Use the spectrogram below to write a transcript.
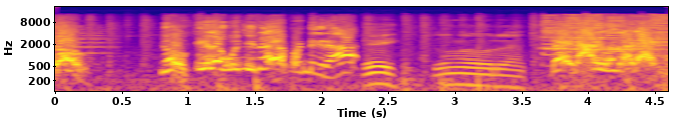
யோ! யோ கீழே கொஞ்சம் நேரம் பண்ணுகிற? ஏய் தூங்க விடுறேன். டேய் நாளைக்கு வந்துடா டேய்.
